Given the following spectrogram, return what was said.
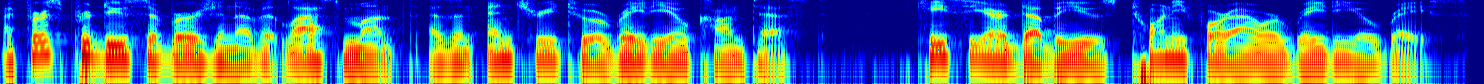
I first produced a version of it last month as an entry to a radio contest, KCRW's 24 hour radio race.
